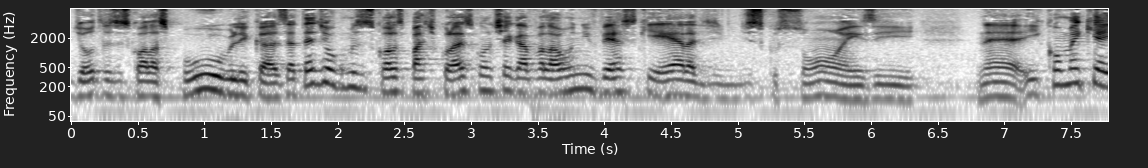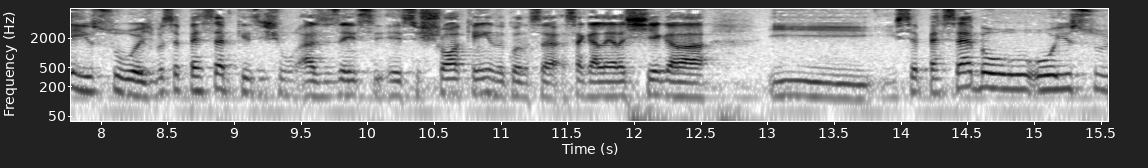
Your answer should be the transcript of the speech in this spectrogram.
de outras escolas públicas, até de algumas escolas particulares, quando chegava lá o universo que era de discussões e né? E como é que é isso hoje? Você percebe que existe às vezes esse, esse choque ainda quando essa, essa galera chega lá e, e você percebe ou, ou isso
